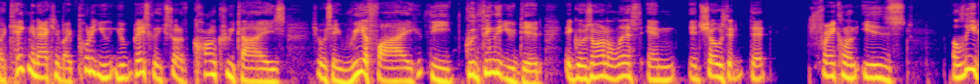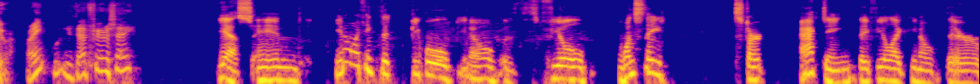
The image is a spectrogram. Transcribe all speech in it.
by taking an action, by putting you you basically sort of concretize, shall we say, reify the good thing that you did. It goes on a list and it shows that that Franklin is a leader, right? Is that fair to say? Yes, and you know, I think that people, you know, feel once they start acting, they feel like, you know, they're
